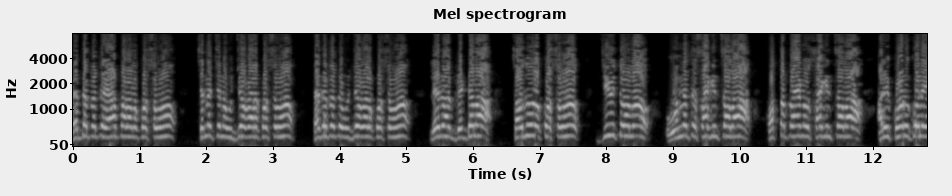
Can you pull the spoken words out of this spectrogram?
పెద్ద పెద్ద వ్యాపారాల కోసమో చిన్న చిన్న ఉద్యోగాల కోసమో పెద్ద పెద్ద ఉద్యోగాల కోసమో లేదా బిడ్డల చదువుల కోసమో జీవితంలో ఉన్నతి సాగించాలా కొత్త ప్రయాణం సాగించాలా అని కోరుకొని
